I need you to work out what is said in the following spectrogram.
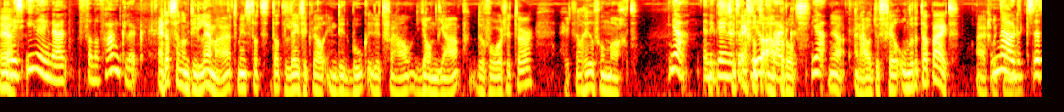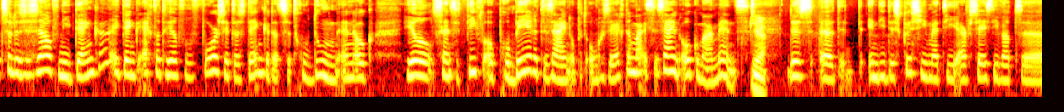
Ja. dan is iedereen daarvan afhankelijk. En dat is wel een dilemma. Tenminste, dat, dat lees ik wel in dit boek, in dit verhaal. Jan Jaap, de voorzitter, heeft wel heel veel macht. Ja, en ik denk dat dat echt op heel de vaak... Ja, Ja, en houdt dus veel onder de tapijt. Eigenlijk Nou, dat, dat zullen ze zelf niet denken. Ik denk echt dat heel veel voorzitters denken dat ze het goed doen. En ook heel sensitief ook proberen te zijn op het ongezegde. Maar ze zijn ook maar mens. Ja, Dus eh, in die discussie met die RVC's die wat eh,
